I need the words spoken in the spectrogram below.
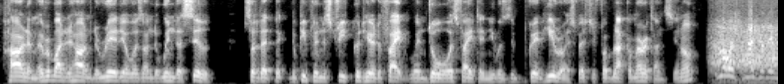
harlem everybody in harlem the radio was on the windowsill so that the, the, people in the street could hear the fight when Joe was fighting. He was a great hero, especially for black Americans, you know? Louis measured him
